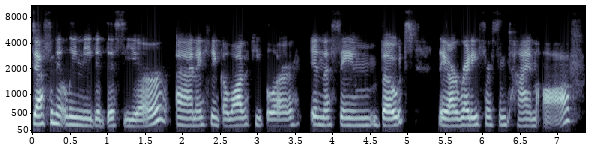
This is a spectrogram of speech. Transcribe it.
definitely needed this year, and I think a lot of people are in the same boat. They are ready for some time off.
